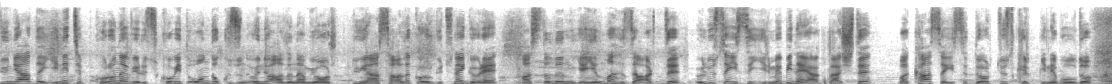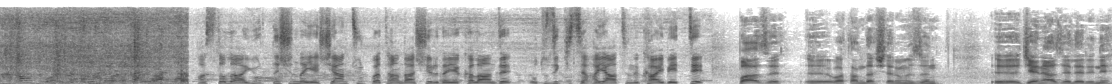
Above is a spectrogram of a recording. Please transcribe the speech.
Dünyada yeni tip koronavirüs Covid-19'un önü alınamıyor. Dünya Sağlık Örgütü'ne göre hastalığın yayılma hızı arttı. Ölü sayısı 20 bine yaklaştı. Vaka sayısı 440 bini buldu. Hastalığa yurt dışında yaşayan Türk vatandaşları da yakalandı. 32'si hayatını kaybetti. Bazı e, vatandaşlarımızın e, cenazelerini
